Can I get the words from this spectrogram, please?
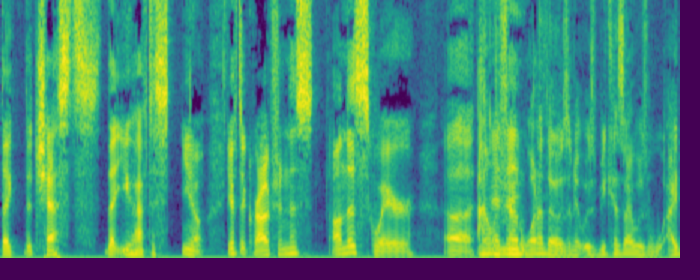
like the chests that you have to, you know, you have to crouch in this on this square. Uh, I only and found then- one of those, and it was because I was I.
